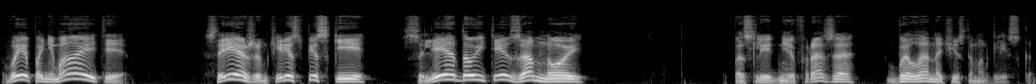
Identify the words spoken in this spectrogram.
«Вы понимаете? Срежем через пески. Следуйте за мной. Последняя фраза была на чистом английском.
